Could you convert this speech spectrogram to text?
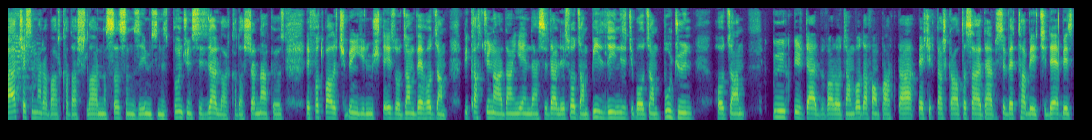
Herkese merhaba arkadaşlar. Nasılsınız? iyi misiniz? Bugün sizlerle arkadaşlar ne yapıyoruz? E, Futbol 2023'teyiz hocam ve hocam birkaç gün ardından yeniden sizlerleyiz. Hocam bildiğiniz gibi hocam bugün hocam büyük bir derbi var hocam. Vodafone Park'ta Beşiktaş Galatasaray derbisi ve tabii ki de biz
